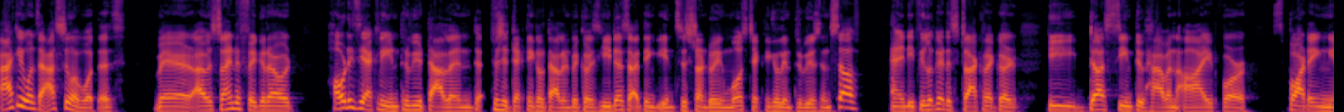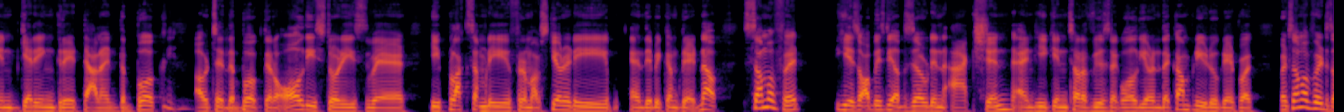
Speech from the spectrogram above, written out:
I actually once asked him about this, where I was trying to figure out how does he actually interview talent, especially technical talent, because he does, I think, insist on doing most technical interviews himself. And if you look at his track record, he does seem to have an eye for spotting and getting great talent. The book, mm-hmm. outside the book, there are all these stories where he plucks somebody from obscurity and they become great. Now, some of it he has obviously observed in action and he can sort of use like, well, you're in the company, you do great work. But some of it is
